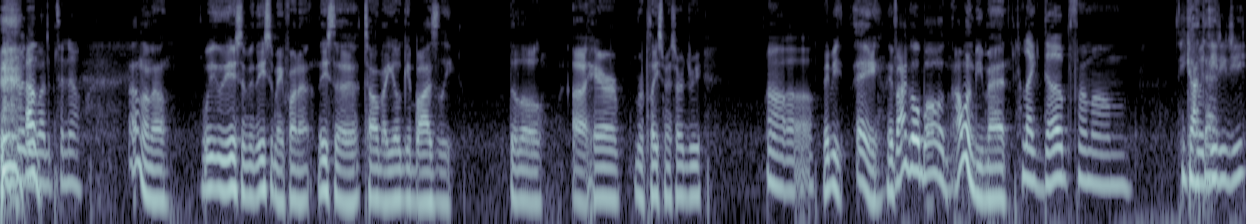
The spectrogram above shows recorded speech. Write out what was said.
really I'm- wanted to know. I don't know. We, we used to they used to make fun of. They used to tell him like, "You'll get Bosley, the little uh, hair replacement surgery." Uh, Maybe, hey, if I go bald, I wouldn't be mad. like Dub from um He got with that. DDG.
